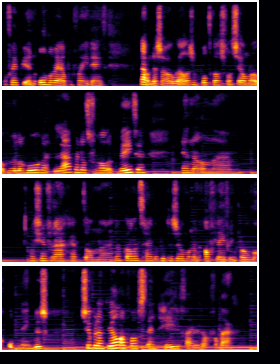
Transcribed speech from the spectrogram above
of heb je een onderwerp waarvan je denkt, nou daar zou ik wel eens een podcast van Selma over willen horen. Laat me dat vooral ook weten. En dan ehm, als je een vraag hebt, dan, uh, dan kan het zijn dat ik er zomaar een aflevering over opneem. Dus super dankjewel alvast en hele fijne dag vandaag.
